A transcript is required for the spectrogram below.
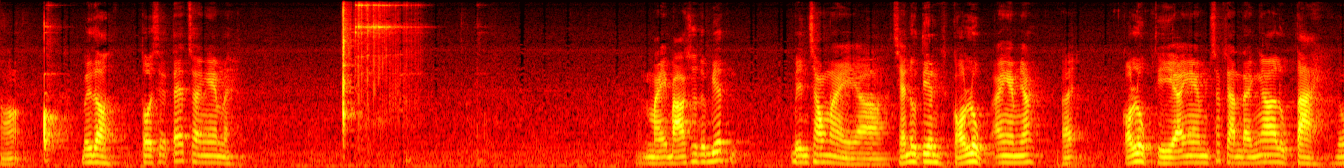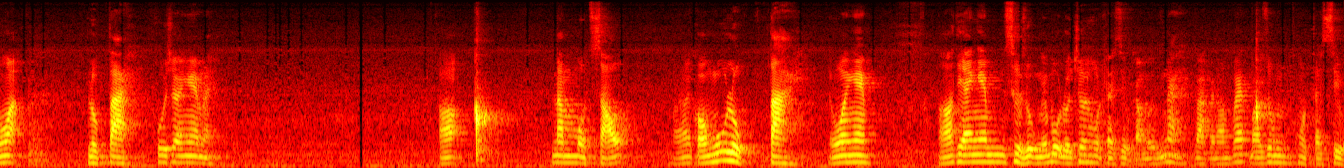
Đó. Bây giờ tôi sẽ test cho anh em này. Máy báo cho tôi biết bên trong này uh, chén đầu tiên có lục anh em nhé. Đấy có lục thì anh em chắc chắn đánh uh, lục tài đúng không ạ? Lục tài khui cho anh em này. Đó. 516 đấy, có ngũ lục tài đúng không anh em? Đó thì anh em sử dụng cái bộ đồ chơi hột tài xỉu cảm ứng này và cái nón quét báo dung hột tài xỉu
